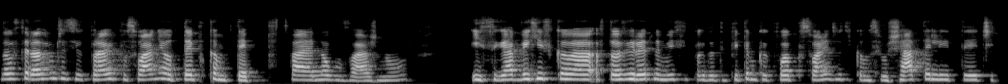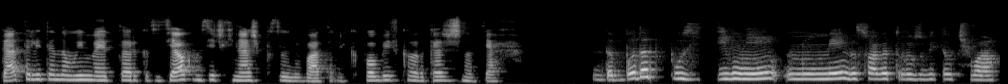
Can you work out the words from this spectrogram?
Много се радвам, че си отправи послание от теб към теб. Това е много важно. И сега бих искала в този ред на мисли пък да те питам какво е посланието ти към слушателите, читателите на Уиметър, като цяло към всички наши последователи. Какво би искала да кажеш на тях? Да бъдат позитивни, но не да слагат розовите очила.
